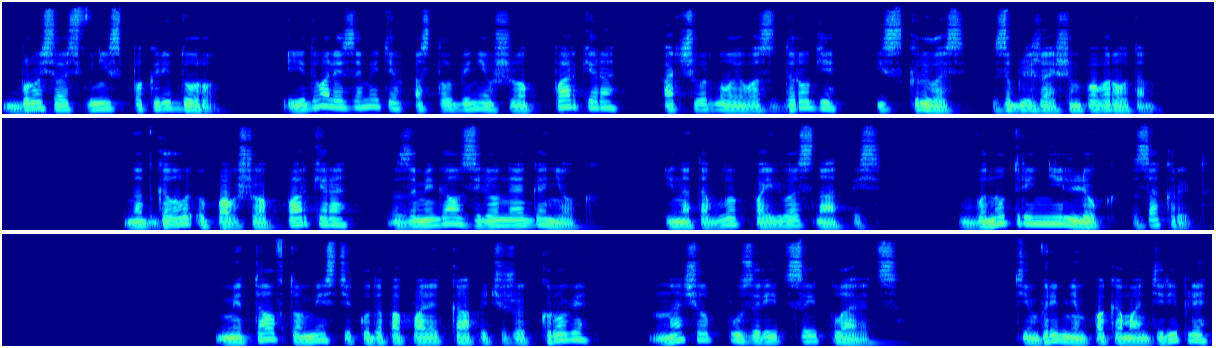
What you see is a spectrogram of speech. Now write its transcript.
бросилось вниз по коридору, и, едва ли заметив остолбеневшего Паркера, отшвырнула его с дороги и скрылась за ближайшим поворотом. Над головой упавшего Паркера замигал зеленый огонек, и на табло появилась надпись «Внутренний люк закрыт». Металл в том месте, куда попали капли чужой крови, начал пузыриться и плавиться. Тем временем по команде Рипли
